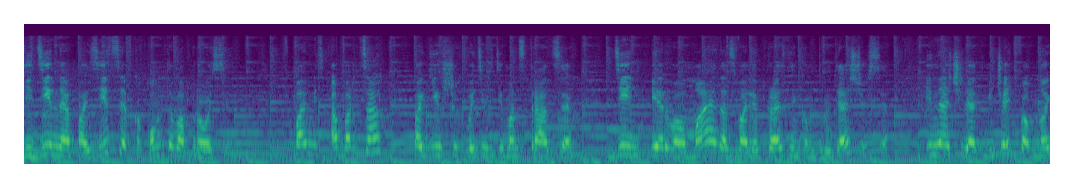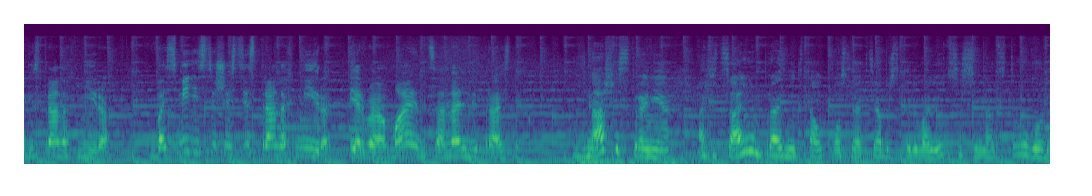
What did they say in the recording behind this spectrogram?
единая позиция в каком-то вопросе. В память о борцах, погибших в этих демонстрациях, День 1 мая назвали праздником трудящихся и начали отмечать во многих странах мира. В 86 странах мира 1 мая – национальный праздник. В нашей стране официальным праздник стал после Октябрьской революции 17 года.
